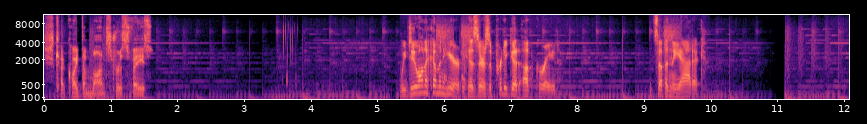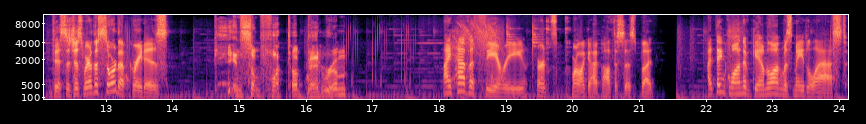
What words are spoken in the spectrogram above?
She's got quite the monstrous face. we do want to come in here because there's a pretty good upgrade. It's up in the attic. This is just where the sword upgrade is. In some fucked up bedroom. I have a theory, or it's more like a hypothesis, but I think Wand of Gamelon was made last,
